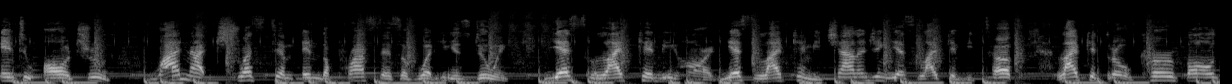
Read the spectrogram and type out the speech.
into all truth, why not trust him in the process of what he is doing? Yes, life can be hard. Yes, life can be challenging. Yes, life can be tough. Life can throw curveballs.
